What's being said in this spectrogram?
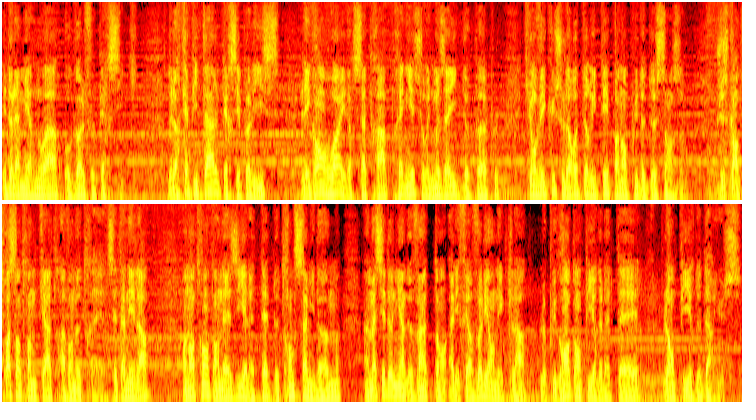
et de la mer Noire au golfe Persique. De leur capitale, Persépolis, les grands rois et leurs satrapes régnaient sur une mosaïque de peuples qui ont vécu sous leur autorité pendant plus de 200 ans, jusqu'en 334 avant notre ère. Cette année-là, en entrant en Asie à la tête de 35 000 hommes, un Macédonien de 20 ans allait faire voler en éclats le plus grand empire de la terre, l'empire de Darius.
